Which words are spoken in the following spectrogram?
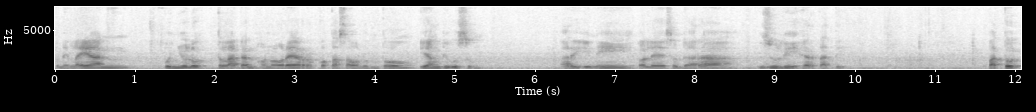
penilaian penyuluh teladan honorer Kota Sawalunto yang diusung hari ini oleh saudara Zuli Hertati. Patut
